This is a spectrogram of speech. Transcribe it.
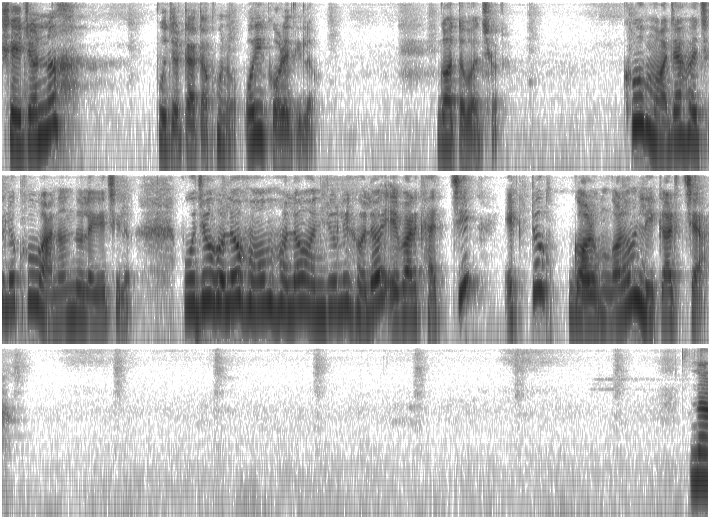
সেই জন্য পুজোটা তখন ওই করে দিল গত বছর। খুব মজা হয়েছিল, খুব আনন্দ লেগেছিল। পুজো হলো, হোম হলো, অঞ্জলি হলো, এবার খাচ্ছি একটু গরম গরম লিকার চা। না,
